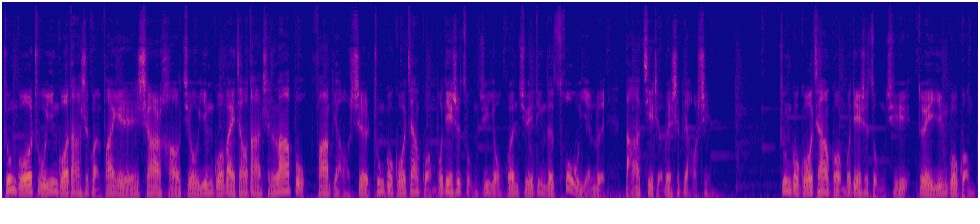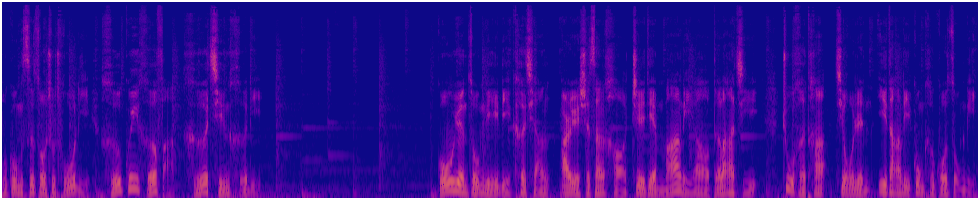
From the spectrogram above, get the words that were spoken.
中国驻英国大使馆发言人十二号就英国外交大臣拉布发表涉中国国家广播电视总局有关决定的错误言论答记者问时表示，中国国家广播电视总局对英国广播公司作出处理合规合法、合情合理。国务院总理李克强二月十三号致电马里奥·德拉吉，祝贺他就任意大利共和国总理。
